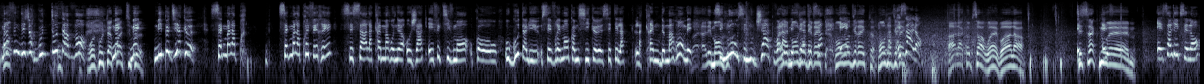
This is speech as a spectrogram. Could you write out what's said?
on l'a déjà goût tout avant. mais, quoi, un petit mais, mais il peut dire que c'est mal Segma la préférée, c'est ça, la crème marronneur au Jacques. Et effectivement, au, goût à lui, c'est vraiment comme si que c'était la, crème de marron. Mais c'est nous, c'est nous Jack. Voilà, Allez, mange en direct, mange en direct, mange en direct. Et ça alors Voilà, comme ça, ouais, voilà. C'est ça que nous aimons. Et ça, l'excellent,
